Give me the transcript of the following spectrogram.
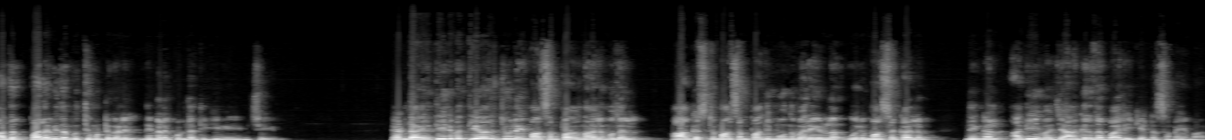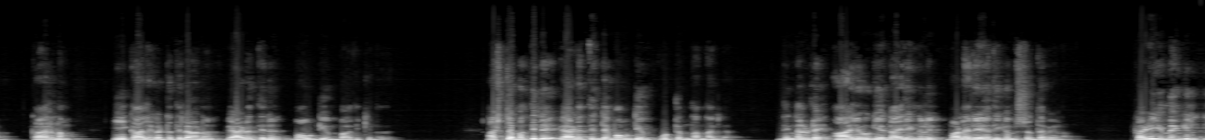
അത് പലവിധ ബുദ്ധിമുട്ടുകളിൽ നിങ്ങളെ കൊണ്ടെത്തിക്കുകയും ചെയ്യും. രണ്ടായിരത്തി ഇരുപത്തിയാറ് ജൂലൈ മാസം പതിനാല് മുതൽ ആഗസ്റ്റ് മാസം പതിമൂന്ന് വരെയുള്ള ഒരു മാസക്കാലം നിങ്ങൾ അതീവ ജാഗ്രത പാലിക്കേണ്ട സമയമാണ്. കാരണം ഈ കാലഘട്ടത്തിലാണ് വ്യാഴത്തിന് മൗഢ്യം ബാധിക്കുന്നത്. അഷ്ടമത്തിലെ വ്യാഴത്തിന്റെ മൗഢ്യം ഒട്ടും നന്നല്ല. നിങ്ങളുടെ ആരോഗ്യ കാര്യങ്ങളിൽ വളരെയധികം ശ്രദ്ധ വേണം. കഴിയുമെങ്കിൽ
